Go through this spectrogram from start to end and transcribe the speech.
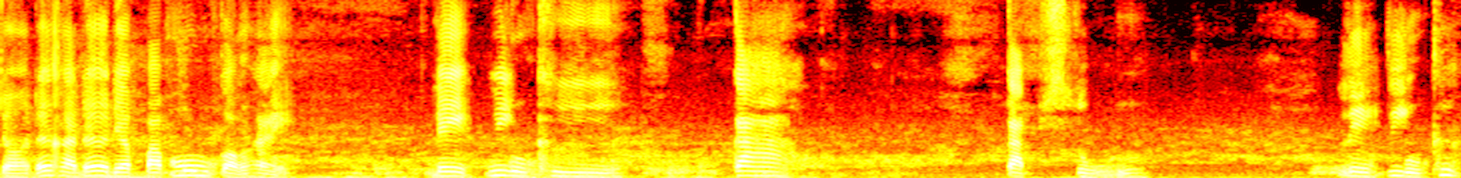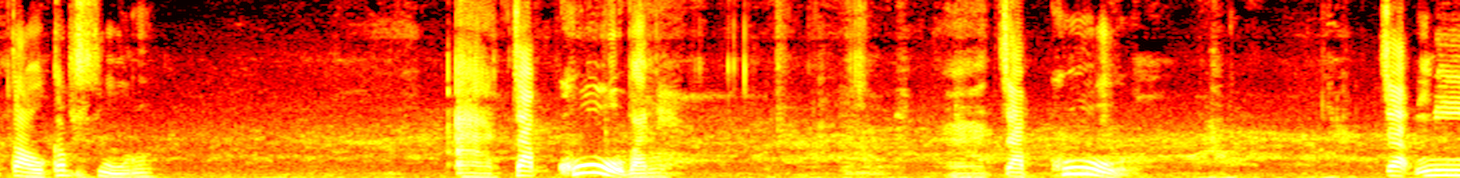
จอเด้อค่ะเด้อเดี๋ยวปรับมุมกล่องให้เลขวิ่งคือเก้ากับศูนย์เลขวิ่งคือเก่ากับศูนย์อ่าจับคู่บัดนี้อ่าจับคู่ จะมี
